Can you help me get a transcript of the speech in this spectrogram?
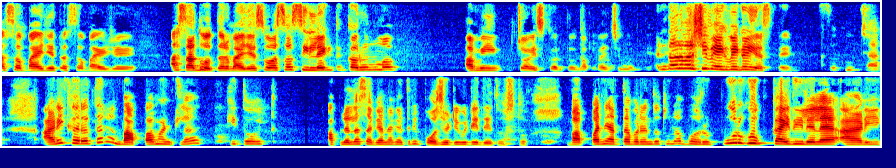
असं पाहिजे तसं पाहिजे असा धोतर पाहिजे. सो असं सिलेक्ट करून मग आम्ही चॉईस करतो बाप्पांची मूर्ती. आणि दरवर्षी वेगवेगळी असते. So, खूप छान. आणि खरं तर बाप्पा म्हटलं की तो एक आपल्याला सगळ्यांना काहीतरी पॉझिटिव्हिटी देत असतो. बाप्पाने आतापर्यंत तुला भरपूर खूप काही दिलेलं आहे आणि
